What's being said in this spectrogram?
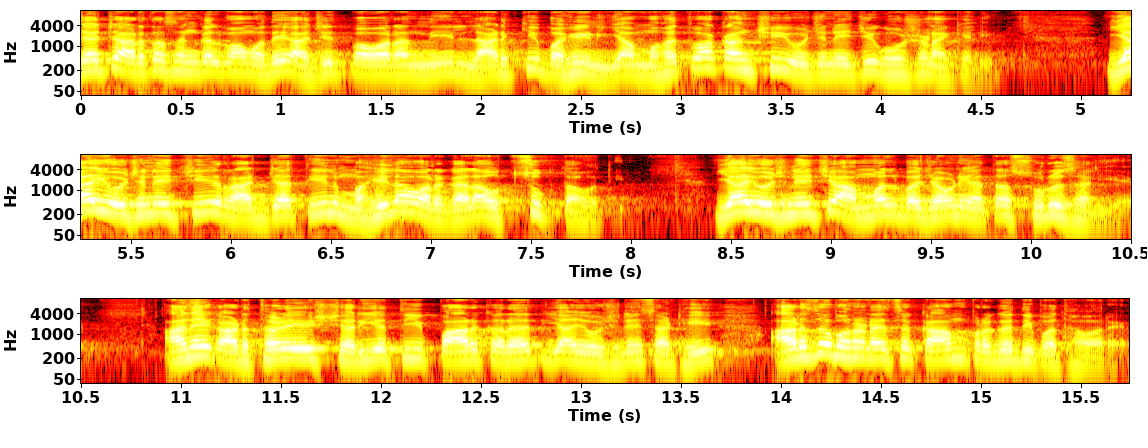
राज्याच्या अर्थसंकल्पामध्ये अजित पवारांनी लाडकी बहीण या महत्वाकांक्षी योजनेची घोषणा केली. या योजनेची राज्यातील महिला वर्गाला उत्सुकता होती. या योजनेची अंमलबजावणी आता सुरू झाली आहे. अनेक अडथळे शर्यती पार करत या योजनेसाठी अर्ज भरण्याचं काम प्रगतीपथावर आहे.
